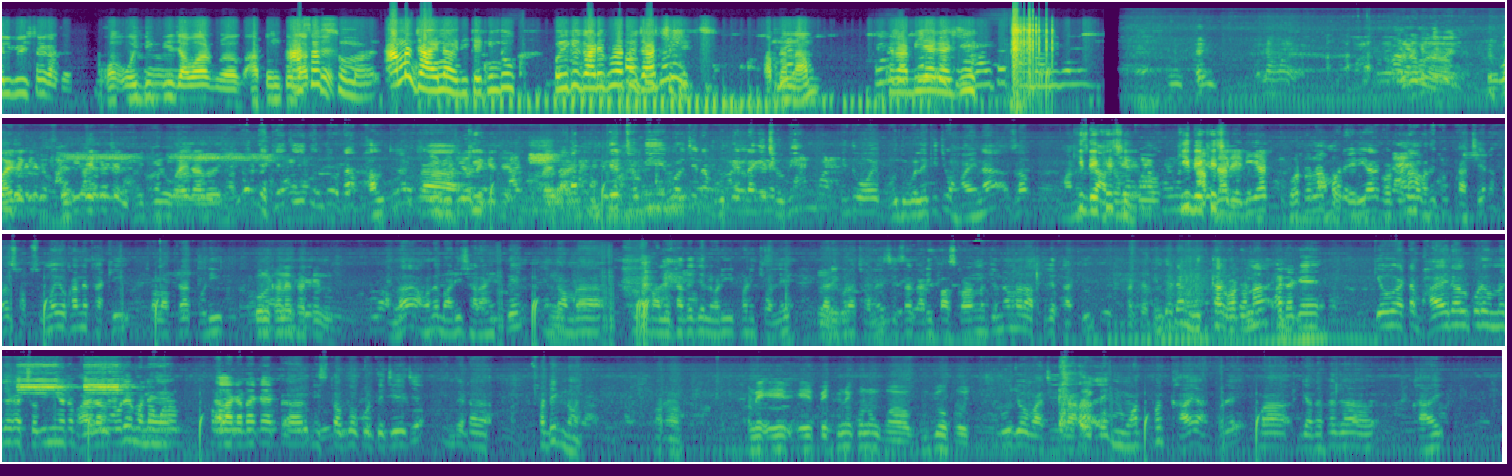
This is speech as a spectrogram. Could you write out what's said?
ওই দিক দিয়ে যাওয়ার আতঙ্ক আসার সময় আমার যায় না ওইদিকে কিন্তু ওইদিকে গাড়ি ঘোড়া তো যাচ্ছে আপনার নাম রাবিয়া গাজী মোবাইলে কিছু ছবি দেখেছেন? ভিডিও ভাইরাল হয়েছে? দেখেছি কিন্তু ওটা ফালতু ভিডিও দেখেছেন? ভূতের ছবি বলছে না ভূতের নাকি ছবি। কিন্তু ওই ভূত বলে কিছু হয় না সব কি দেখেছেন? কি দেখেছেন? এরিয়ার ঘটনা আমার এরিয়ার ঘটনা আমাদের খুব কাছের আমরা সবসময় ওখানে থাকি চলাফেরা করি। কোনখানে থাকেন? আমরা আমাদের বাড়ি সারাংপুরে কিন্তু আমরা যে বালিখাতে যে লরি ফরি চলে গাড়ি ঘোড়া চলে সেসব গাড়ি পাস করানোর জন্য আমরা রাত্রে থাকি। কিন্তু এটা মিথ্যা ঘটনা এটাকে কেউ একটা ভাইরাল করে অন্য জায়গায় ছবি নিয়ে একটা ভাইরাল করে মানে এলাকাটাকে একটা নিস্তব্ধ করতে চেয়েছে কিন্তু এটা সঠিক নয়। মানে এর এর পেছনে কোনো গুজব রয়েছে? গুজব আছে। যারা এই মদ ফদ খায় আর করে বা গেঁদা ফেজা খায়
